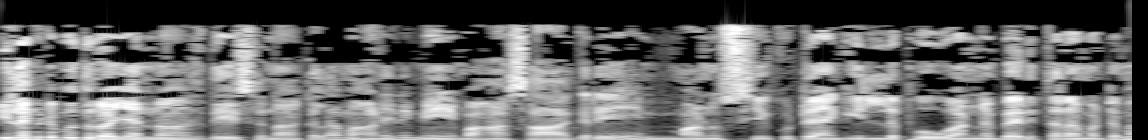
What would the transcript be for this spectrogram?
ඊළඟට බුදුරජාන් වහන්සේ දේශනා කළා මහණෙනි මේ මහා සාගරයේ මිනිස්සුෙකුට ඇඟිල්ල පොවන්න බැරි තරමටම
